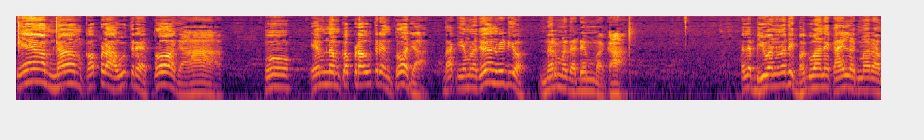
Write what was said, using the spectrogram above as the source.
એમ નામ કપડા ઉતરે તો જ હા હું એમ નામ કપડા ઉતરે ને તો જ આ. બાકી હમણાં જોયો ને વીડિયો? નર્મદા ડેમમાં ઘા. એટલે બીવાનું નથી, ભગવાને કાયલ જ મારા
